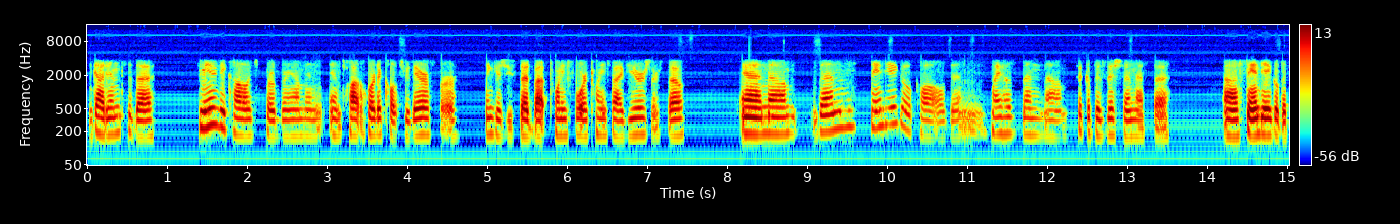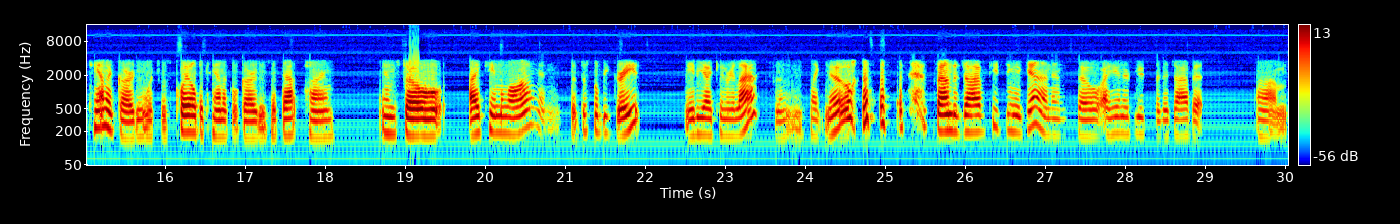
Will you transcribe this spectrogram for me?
got into the community college program and, and taught horticulture there for, I think, as you said, about 24, 25 years or so. And um, then San Diego called, and my husband um, took a position at the uh, San Diego Botanic Garden, which was Quail Botanical Gardens at that time. And so I came along and said, "This will be great. Maybe I can relax." And like, no, found a job teaching again, and so I interviewed for the job at um,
